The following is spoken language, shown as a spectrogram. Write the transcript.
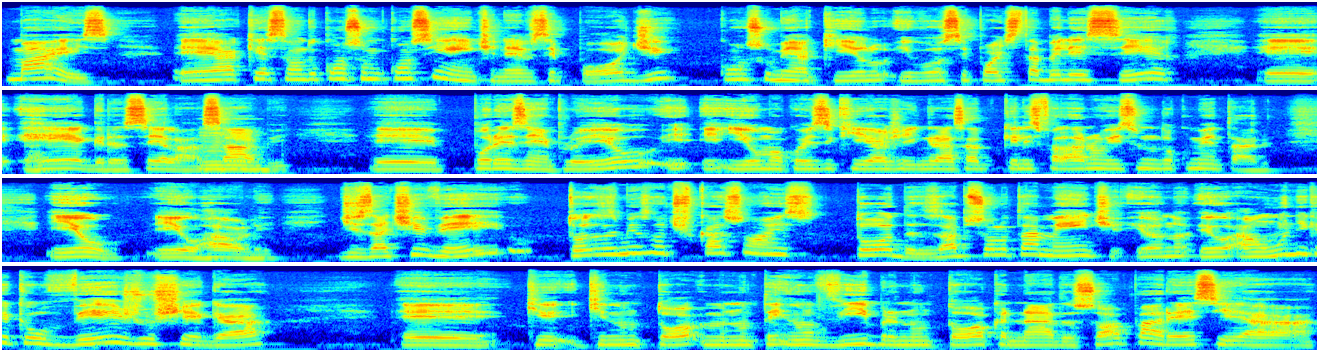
Mas é a questão do consumo consciente, né? Você pode consumir aquilo e você pode estabelecer é, regras, sei lá, uhum. sabe? É, por exemplo, eu, e, e, uma coisa que eu achei engraçado, porque eles falaram isso no documentário. Eu, eu, Howley, desativei todas as minhas notificações. Todas, absolutamente. Eu, eu, a única que eu vejo chegar é, que, que não, to, não, tem, não vibra, não toca nada, só aparece a,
